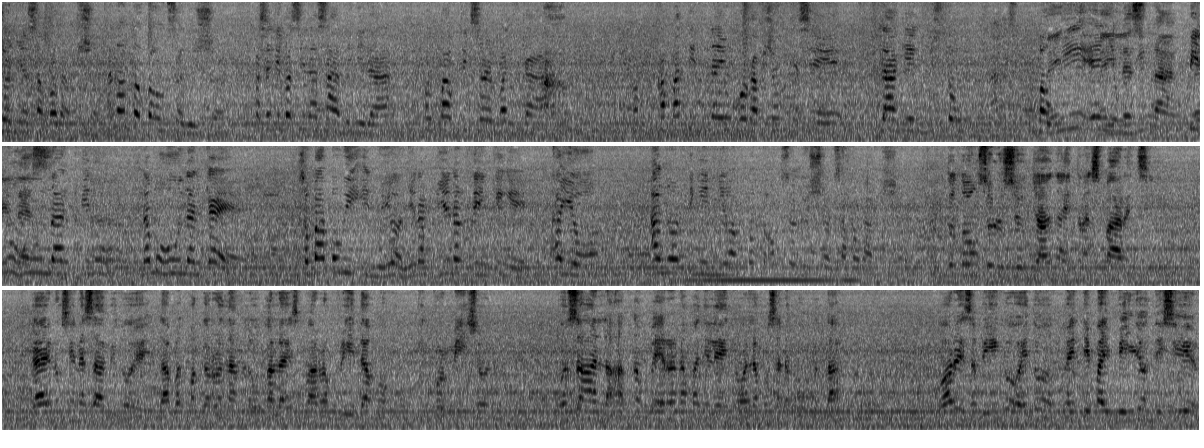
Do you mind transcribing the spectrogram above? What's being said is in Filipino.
solusyon niya sa corruption? Anong totoong solusyon? Kasi di ba sinasabi nila, pag public servant ka, kapatid na yung corruption kasi laging gustong bawiin yung lang, pinuhunan, pinu, namuhunan ka eh. So babawiin mo yun. Yun ang, yun ang thinking eh. Kayo, ano tingin niyo ang totoong solusyon sa corruption? Ang totoong solusyon dyan ay transparency. Gaya nung sinasabi ko eh, dapat magkaroon ng localized para freedom of information kung saan lahat ng pera ng Manileño, alam mo saan napupunta. Kuwari, sabihin ko, ito, 25 billion this year.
